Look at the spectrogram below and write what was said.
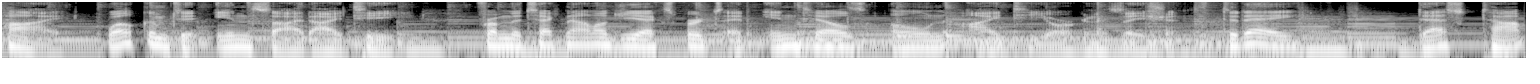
Hi, welcome to Inside IT from the technology experts at Intel's own IT organization. Today, desktop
